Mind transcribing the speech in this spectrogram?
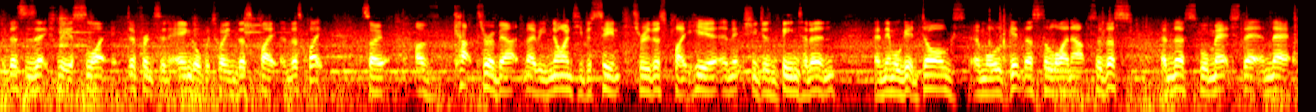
but this is actually a slight difference in angle between this plate and this plate. So I've cut through about maybe 90% through this plate here and actually just bent it in, and then we'll get dogs and we'll get this to line up. So this and this will match that and that.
